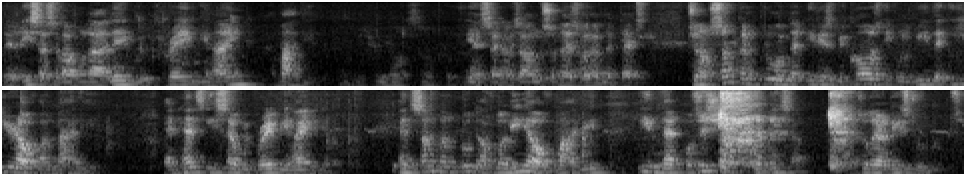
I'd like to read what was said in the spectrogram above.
that Isa salamullah alayhi will pray behind Mahdi. Which we also Yes, I know it's Ahlul Sunnah as well have that text. So now some conclude that it is because it will be the era of Al-Mahdi, and hence Isa will pray behind him. And some conclude Afdaliyah of Mahdi in that position of Isa. So there are these two groups.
